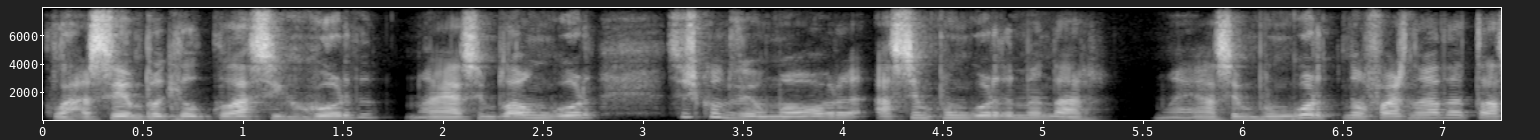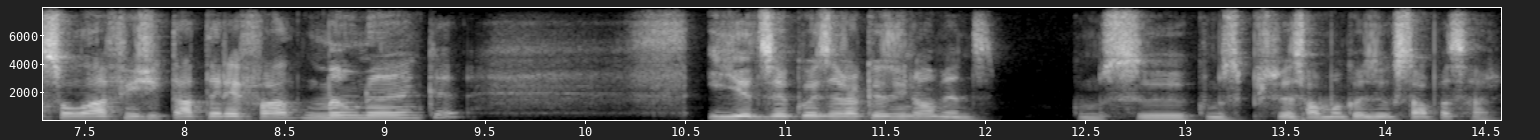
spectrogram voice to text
Claro, sempre aquele clássico gordo, não é? Há sempre lá um gordo. Vocês, quando vêem uma obra, há sempre um gordo a mandar, não é? Há sempre um gordo que não faz nada, está só lá a fingir que está atarefado, mão na anca e a dizer coisas ocasionalmente, como se, como se percebesse alguma coisa que está a passar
